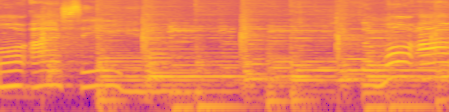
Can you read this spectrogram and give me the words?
more I see. You, the more I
